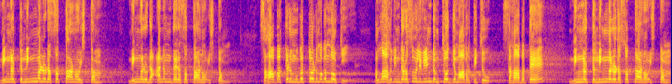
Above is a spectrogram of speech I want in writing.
നിങ്ങൾക്ക് നിങ്ങളുടെ സ്വത്താണോ ഇഷ്ടം? നിങ്ങളുടെ അനന്തര സ്വത്താണോ ഇഷ്ടം? സഹാബാക്കൾ മുഖത്തോട് മുഖം നോക്കി. അള്ളാഹുവിന്റെ റസൂൽ വീണ്ടും ചോദ്യം ആവർത്തിച്ചു. സഹാബത്തെ നിങ്ങൾക്ക് നിങ്ങളുടെ സ്വത്താണോ ഇഷ്ടം?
